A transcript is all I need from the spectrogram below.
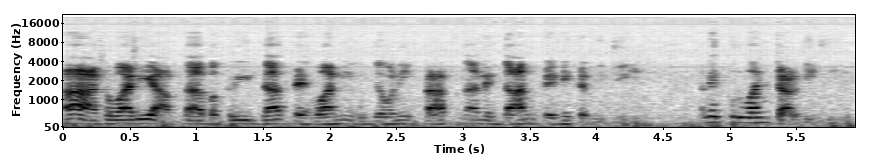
આ અઠવાડિયે આવતા બકરી ઈદના તહેવારની ઉજવણી પ્રાર્થના અને દાન કરીને કરવી જોઈએ અને કુરબાની ટાળવી જોઈએ.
